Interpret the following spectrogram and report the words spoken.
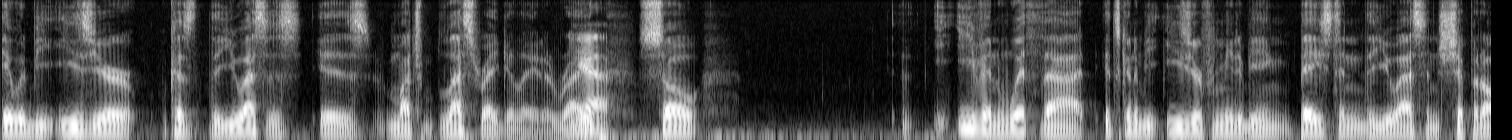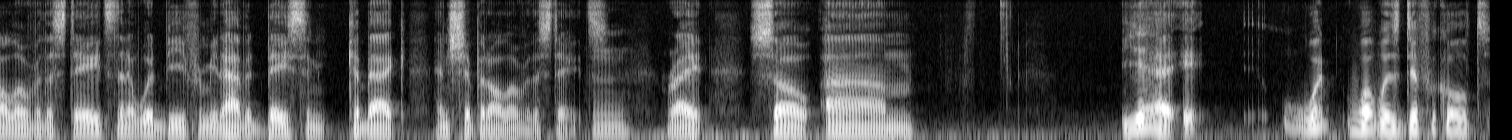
it would be easier because the US is is much less regulated, right? Yeah. So even with that, it's going to be easier for me to being based in the US and ship it all over the states than it would be for me to have it based in Quebec and ship it all over the states Mm. right? So, um, yeah, it, what what was difficult.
